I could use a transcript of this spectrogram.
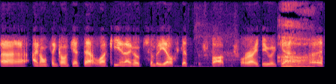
Uh, I don't think I'll get that lucky, and I hope somebody else gets the spot before I do again. Oh. but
